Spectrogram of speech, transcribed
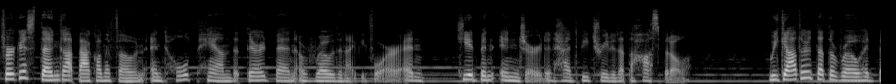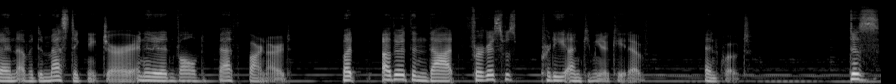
Fergus then got back on the phone and told Pam that there had been a row the night before and he had been injured and had to be treated at the hospital. We gathered that the row had been of a domestic nature and it had involved Beth Barnard. But other than that, Fergus was pretty uncommunicative. End quote. Does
